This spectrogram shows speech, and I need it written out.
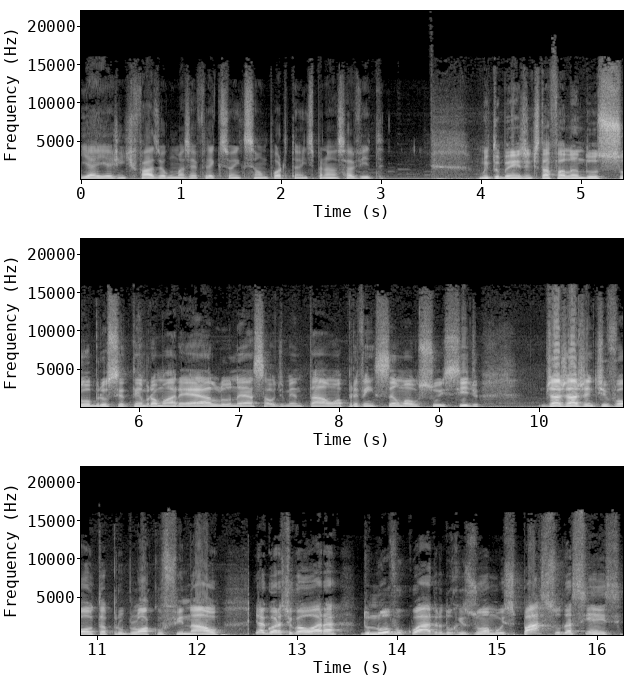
E aí a gente faz algumas reflexões que são importantes para a nossa vida. Muito bem, a gente está falando sobre o Setembro Amarelo, né, a saúde mental, a prevenção ao suicídio. Já já a gente volta para o bloco final. E agora chegou a hora do novo quadro do Rizoma, o Espaço da Ciência.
